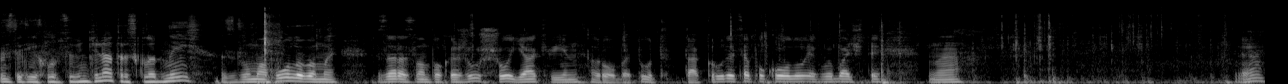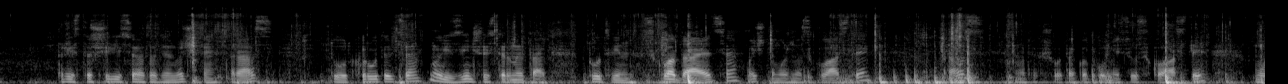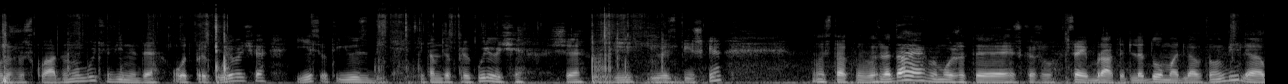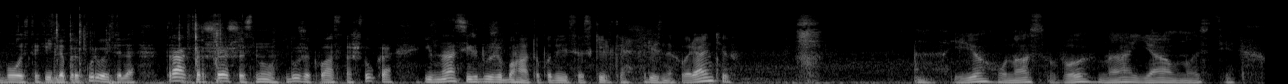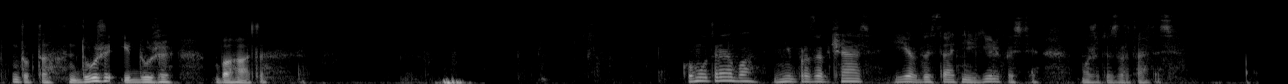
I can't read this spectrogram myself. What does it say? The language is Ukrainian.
Ось такий хлопці вентилятор складний з двома головами. Зараз вам покажу, що як він робить. Тут так крутиться по колу, як ви бачите, на да? 361, бачите, раз. Тут крутиться, ну і з іншої сторони так. Тут він складається, бачите, можна скласти. Раз. От якщо так от повністю скласти, може вже складено бути. Він йде від прикурювача, є от USB. І там, де в прикурювачі, ще дві USB-шки. Ось так він виглядає. Ви можете, я ж кажу, цей брати для дома, для автомобіля, або ось такий для прикурювателя. Трактор, ще щось. Ну, дуже класна штука. І в нас їх дуже багато. Подивіться, скільки різних варіантів є у нас в наявності. Ну, тобто дуже і дуже багато. Кому треба, ні про запчас, є в достатній кількості, можете звертатися.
